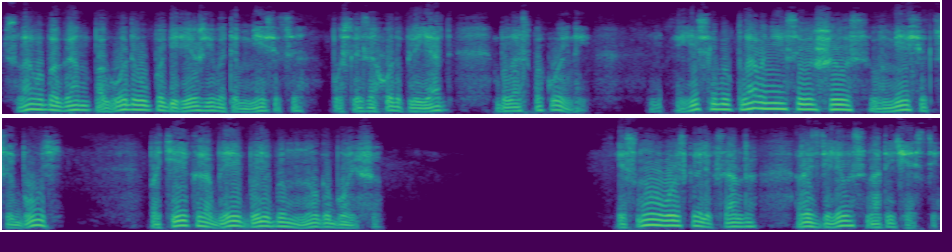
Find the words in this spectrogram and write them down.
Слава богам, погода у побережья в этом месяце после захода Плеяд была спокойной. Если бы плавание совершилось в месяце бурь, потери кораблей были бы много больше. И снова войско Александра разделилось на три части.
